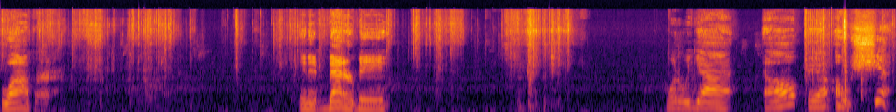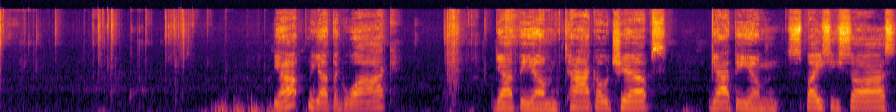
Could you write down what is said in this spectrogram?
Whopper. And it better be. What do we got? Oh, yeah. Oh, shit. Yep, we got the guac. Got the um, taco chips. Got the um, spicy sauce.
